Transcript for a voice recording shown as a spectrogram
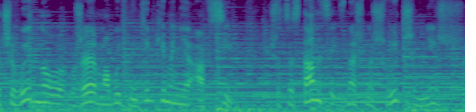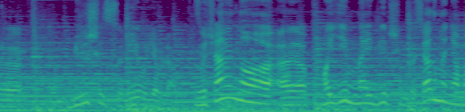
очевидно, вже мабуть не тільки мені, а всім, що це станеться і значно швидше, ніж більшість собі уявляла. Звичайно, моїм найбільшим досягненням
